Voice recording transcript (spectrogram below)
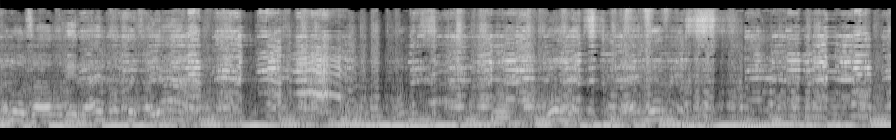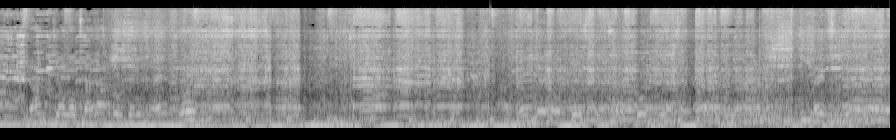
Saludos a don Israel López allá. Gómez. Gómez. Israel Gómez. Rancho Los Arados de Israel Gómez. A donde los justos la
